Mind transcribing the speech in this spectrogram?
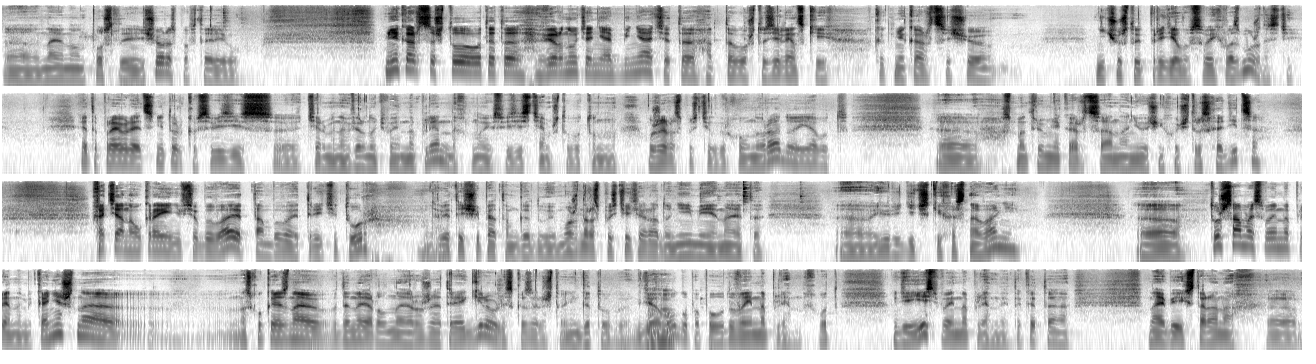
Э, Наверное, он после еще раз повторил. Мне кажется, что вот это вернуть, а не обменять, это от того, что Зеленский, как мне кажется, еще не чувствует пределов своих возможностей. Это проявляется не только в связи с э, термином «вернуть военнопленных», но и в связи с тем, что вот он уже распустил Верховную Раду, а я вот э, смотрю, мне кажется, она не очень хочет расходиться. Хотя на Украине все бывает, там бывает третий тур в 2005 году, и можно распустить Раду, не имея на это э, юридических оснований. Э, то же самое с военнопленными. Конечно, насколько я знаю, в ДНР, ЛНР уже отреагировали, сказали, что они готовы к диалогу по поводу военнопленных. Вот где есть военнопленные, так это на обеих сторонах э,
